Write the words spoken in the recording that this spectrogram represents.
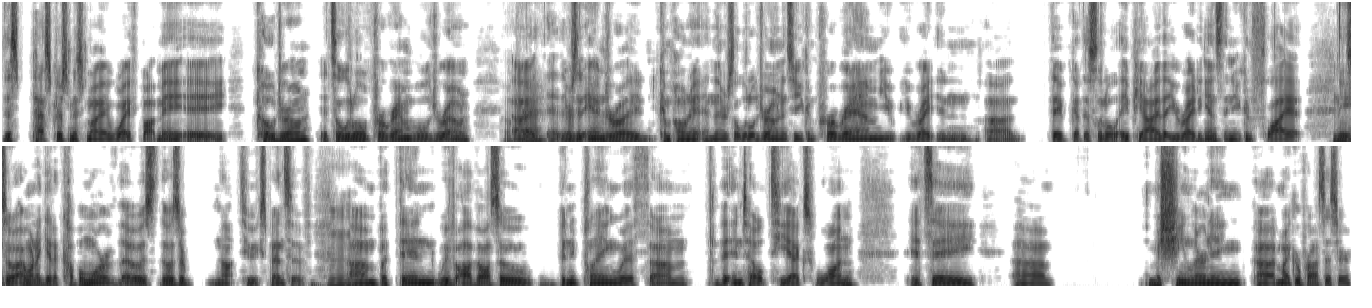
this past Christmas, my wife bought me a CoDrone. It's a little programmable drone. Okay. Uh, there's an Android component and there's a little drone, and so you can program. You you write in. Uh, they've got this little API that you write against, and you can fly it. Neat. So I want to get a couple more of those. Those are not too expensive. Mm. Um, but then we've I've also been playing with um, the Intel TX1. It's a um, machine learning uh, microprocessor.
